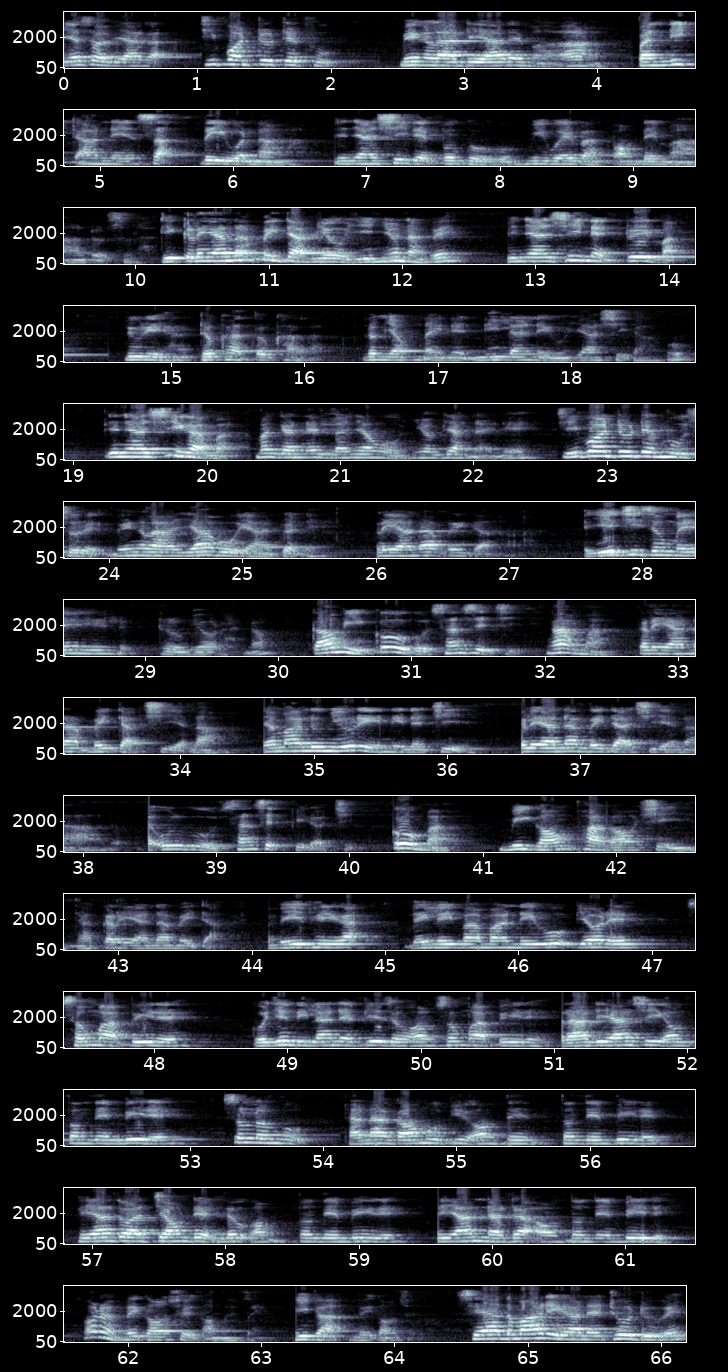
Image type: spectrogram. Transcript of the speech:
မြတ်စွာဘုရားကကြီးပွားတိုးတက်ဖို့မင်္ဂလာတရားထဲမှာပဏိတာနိသသေဝနာပညာရှိတဲ့ပုဂ္ဂိုလ်ကိုမိဝဲပါပေါင်းတင်ပါလို့ဆိုတာဒီကလျာဏမိတ်တမျိုးကိုရည်ညွှန်းတာပဲပညာရှိနဲ့တွေ့မှလူတွေဟာဒုက္ခဒုက္ခကလွတ်မြောက်နိုင်တဲ့နိလန်းတွေကိုရရှိတာကိုပညာရှိကမှမှန်ကန်တဲ့လမ်းကြောင်းကိုညွှန်ပြနိုင်တယ်ကြီးပွားတိုးတက်မှုဆိုတဲ့မင်္ဂလာရဖို့ရာအတွက်လေကလျာဏမိတ်တဟာ အရေးကြီးဆုံးပဲလို့သူတို့ပြောတာနော်ကောင်းပြီကိုယ့်ကိုယ်ဆန်းစစ်ကြည့်ငါမှာကလျာဏမိတ်တရှိရလားမြန်မာလူမျိုးတွေအနေနဲ့ကြည့်ရင်ကလျာဏမိတ်တရှိရလားလို့ဥကိုဆန်းစစ်ပြီးတော့ကြည့်ကိုယ့်မှာမိကောင်းဖကောင်းရှိရင်ဒါကလျာဏမိတ်တအမေဖေကလိမ့်လိမ့်မာမာနေဖို့ပြောတယ်ဆုံးမပေးတယ်ကိုချင်းသီလနဲ့ပြည့်စုံအောင်ဆုံးမပေးတယ်ဗราတရားရှိအောင်သွန်သင်ပေးတယ်စွန့်လွတ်မှုဒါနကောင်းမှုပြုအောင်သင်သွန်သင်ပေးတယ် ဘုရားသွားကြောင်းတဲ့လှုပ်အောင်သွန်သင်ပေးတယ်ဘုရားနာတတ်အောင်သွန်သင်ပေးတယ်ဟောတော့မိကောင်းဆွေကောင်းပဲပဲမိဘမိကောင်းဆွေဆရာသမားတွေကလည်းထို့တူပဲ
